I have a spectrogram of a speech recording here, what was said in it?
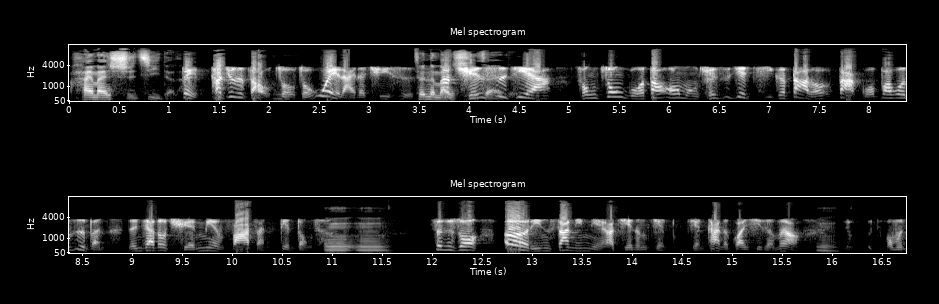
还蛮实际的啦，对，他就是找走走未来的趋势。真的蛮那全实在的世界啊，从中国到欧盟，全世界几个大头大国，包括日本，人家都全面发展电动车，嗯嗯。甚至说二零三零年要节能减减碳的关系有没有？嗯。我们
